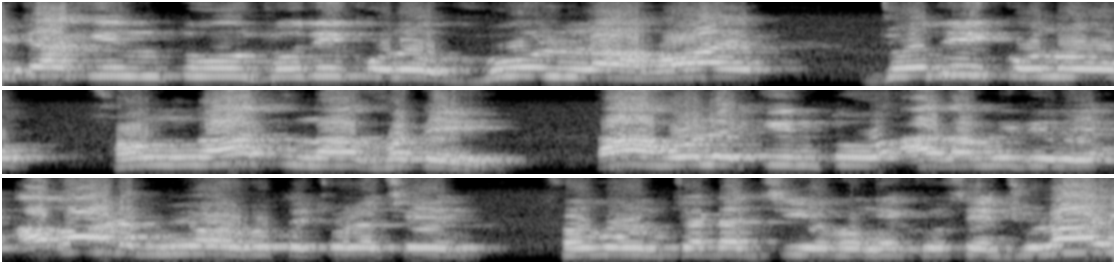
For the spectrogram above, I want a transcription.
এটা কিন্তু যদি কোনো ভুল না হয়, যদি কোনো সংঘাত না ঘটে, তাহলে কিন্তু আগামী দিনে আবার মেয়র হতে চলেছেন শোভন চ্যাটার্জি এবং একুশে জুলাই।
